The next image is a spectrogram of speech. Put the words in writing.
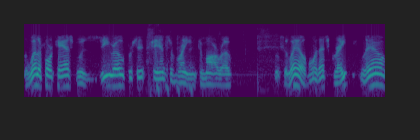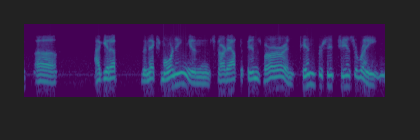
the weather forecast was zero percent chance of rain tomorrow. I said, Well, boy, that's great. Well, uh I get up the next morning and start out to Pennsboro and ten percent chance of rain.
